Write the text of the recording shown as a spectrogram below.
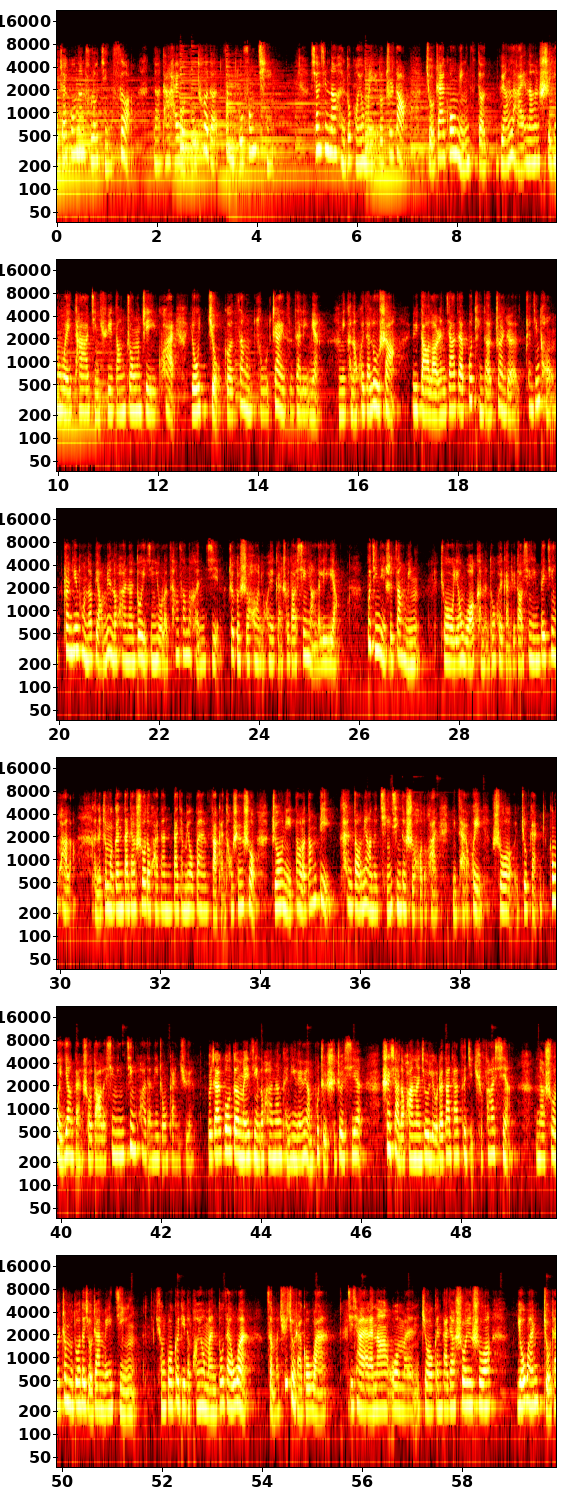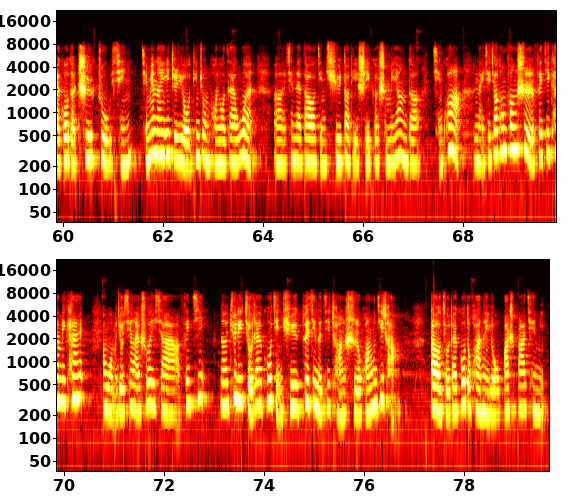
九寨沟呢，除了景色，那它还有独特的藏族风情。相信呢，很多朋友们也都知道，九寨沟名字的原来呢，是因为它景区当中这一块有九个藏族寨子在里面。你可能会在路上遇到老人家在不停地转着转经筒，转经筒的表面的话呢，都已经有了沧桑的痕迹。这个时候你会感受到信仰的力量，不仅仅是藏民。就连我可能都会感觉到心灵被净化了。可能这么跟大家说的话，但大家没有办法感同身受。只有你到了当地，看到那样的情形的时候的话，你才会说就感跟我一样感受到了心灵净化的那种感觉。九寨沟的美景的话呢，肯定远远不只是这些，剩下的话呢，就留着大家自己去发现。那说了这么多的九寨美景，全国各地的朋友们都在问怎么去九寨沟玩。接下来呢，我们就跟大家说一说游玩九寨沟的吃住行。前面呢一直有听众朋友在问，呃，现在到景区到底是一个什么样的情况？哪些交通方式？飞机开没开？那我们就先来说一下飞机。那距离九寨沟景区最近的机场是黄龙机场，到九寨沟的话呢有八十八千米，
